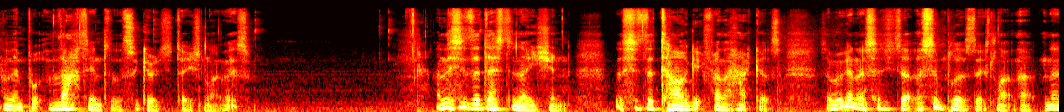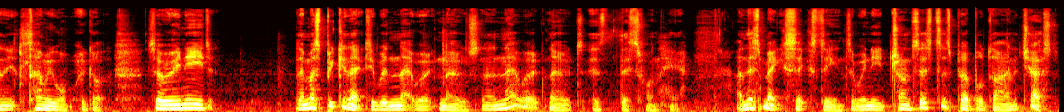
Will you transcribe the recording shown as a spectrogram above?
And then put that into the security station like this. And this is the destination. This is the target for the hackers. So we're going to set it up as simple as this like that. And then it'll tell me what we've got. So we need, they must be connected with network nodes. Now network nodes is this one here. And this makes 16. So we need transistors, purple dye and a chest.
